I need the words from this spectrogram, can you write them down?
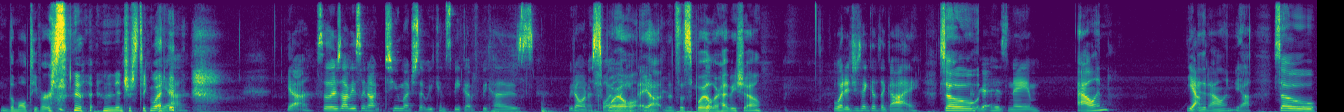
the multiverse in an interesting way. Yeah. Yeah. So there's obviously not too much that we can speak of because we don't want to spoil, Spoil, anything. yeah, it's a spoiler heavy show. What did you think of the guy? I So forget his name. Alan, Yeah. is it Alan? Yeah. So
